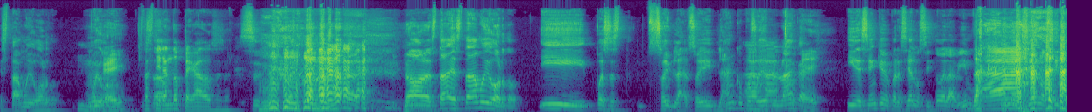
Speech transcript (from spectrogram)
estaba muy gordo. Muy gordo. Estás Estaba- tirando pegados. esa. Sí. no, está, estaba muy gordo. Y pues soy, bla- soy blanco, pues soy de Ajá. piel blanca. Ok. Y decían que me parecía el osito de la bimbo. Ah. Me decían osito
